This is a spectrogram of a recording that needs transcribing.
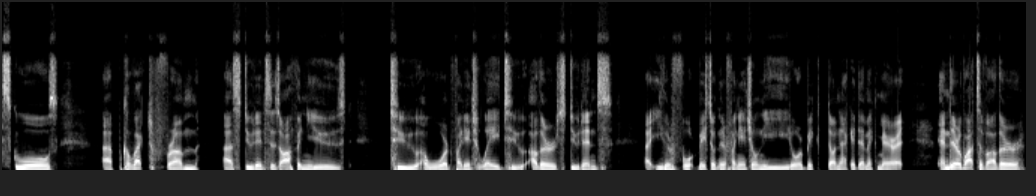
schools uh, collect from uh, students is often used to award financial aid to other students, uh, either for, based on their financial need or based on academic merit. And there are lots of other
